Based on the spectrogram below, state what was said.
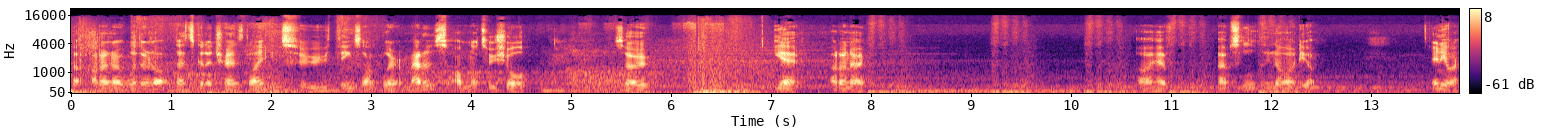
But I don't know whether or not that's going to translate into things like where it matters. I'm not too sure. So, yeah, I don't know. I have absolutely no idea. Anyway,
